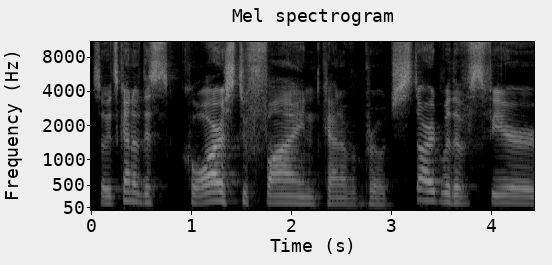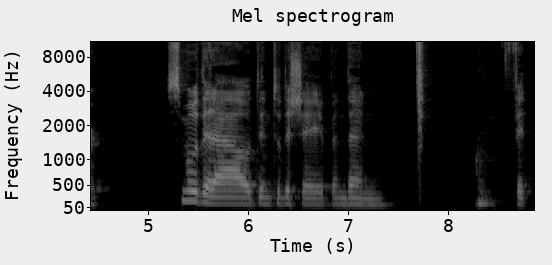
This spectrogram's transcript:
So it's kind of this coarse to fine kind of approach. Start with a sphere, smooth it out into the shape, and then fit.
